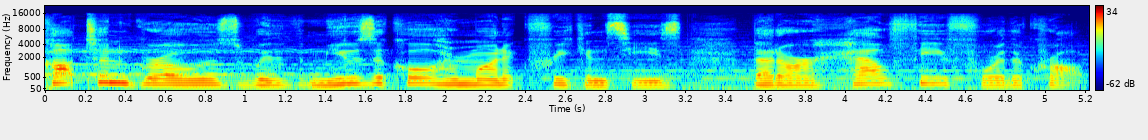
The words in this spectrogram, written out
Cotton grows with musical harmonic frequencies that are healthy for the crop.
